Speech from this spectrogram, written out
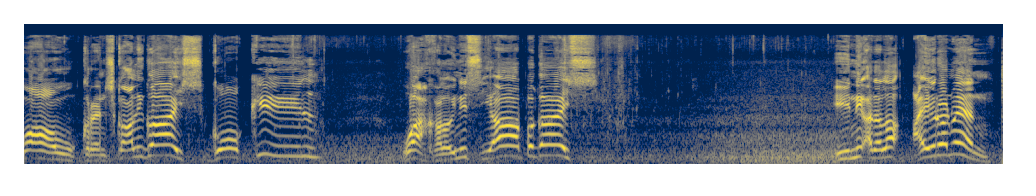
Wow, keren sekali guys. Gokil. Wah, kalau ini siapa guys? Ini adalah Iron Man.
